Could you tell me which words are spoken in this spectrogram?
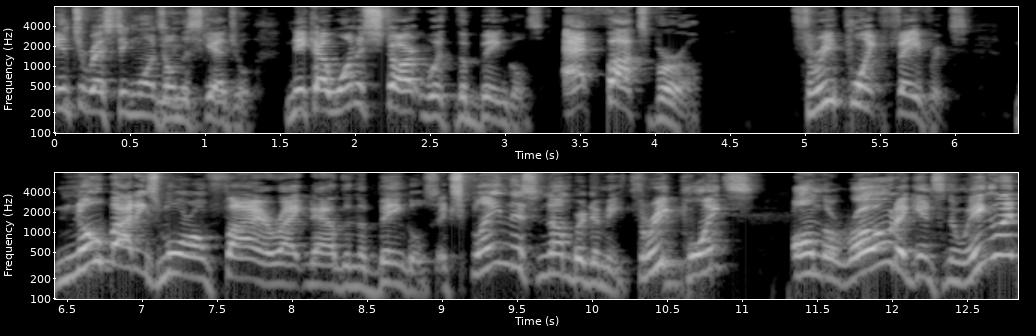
interesting ones on the schedule. Nick, I want to start with the Bengals at Foxborough, three point favorites. Nobody's more on fire right now than the Bengals. Explain this number to me three points on the road against New England?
